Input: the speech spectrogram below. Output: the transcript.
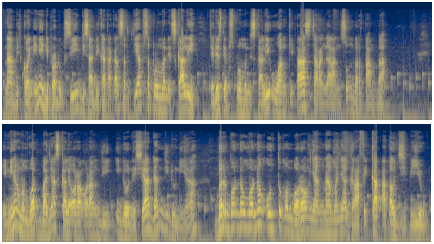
Nah, Bitcoin ini diproduksi bisa dikatakan setiap 10 menit sekali. Jadi setiap 10 menit sekali uang kita secara nggak langsung bertambah. Ini yang membuat banyak sekali orang-orang di Indonesia dan di dunia berbondong-bondong untuk memborong yang namanya graphic card atau GPU.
